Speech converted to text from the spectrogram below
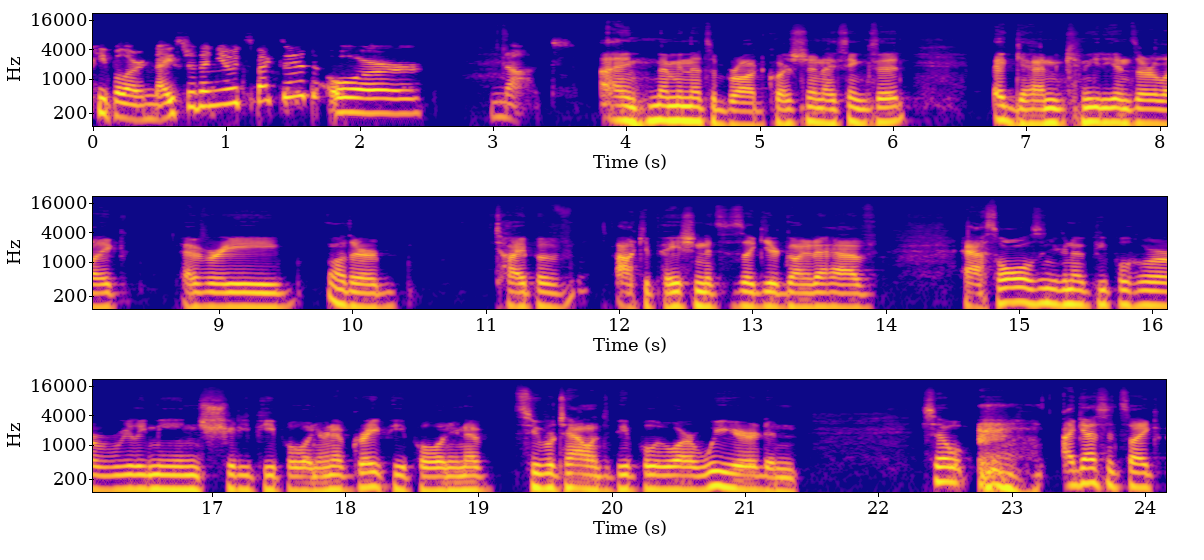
people are nicer than you expected or not? I, I mean, that's a broad question. I think that, again, comedians are like every other type of occupation. It's just like you're going to have assholes and you're going to have people who are really mean, shitty people, and you're going to have great people, and you're going to have super talented people who are weird. And so I guess it's like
